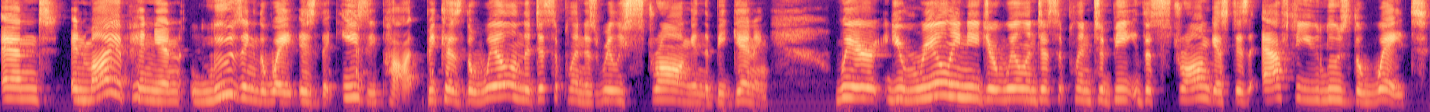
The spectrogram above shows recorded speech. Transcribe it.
And in my opinion, losing the weight is the easy part because the will and the discipline is really strong in the beginning. Where you really need your will and discipline to be the strongest is after you lose the weight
